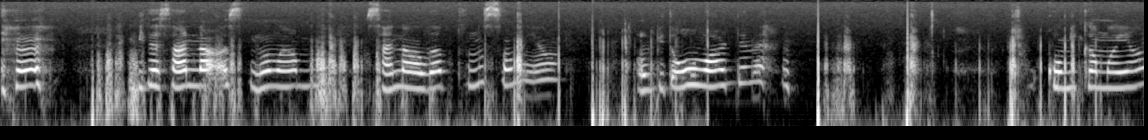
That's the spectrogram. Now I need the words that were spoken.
bir de senle abi senle aldattığını sanıyor. Ay bir de o var değil mi? Çok komik ama ya.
